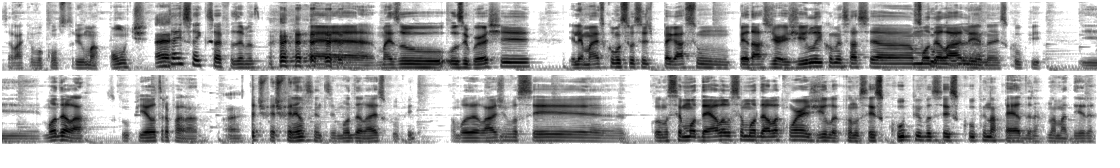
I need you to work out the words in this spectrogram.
Sei lá, que eu vou construir uma ponte. É. Mas é isso aí que você vai fazer mesmo. É, mas o, o ZBrush, ele é mais como se você pegasse um pedaço de argila e começasse a modelar ali, né? né? Esculpir. E modelar. Esculpir é outra parada. É. A dif- a diferença entre modelar e esculpir? A modelagem você. Quando você modela, você modela com argila. Quando você esculpe, você esculpe na pedra, na madeira.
